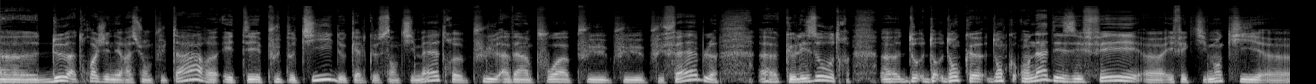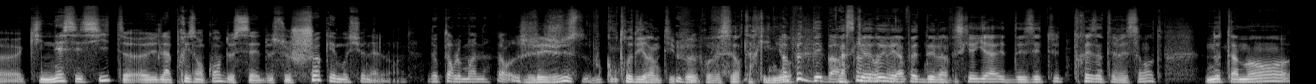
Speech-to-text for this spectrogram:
euh, deux à trois générations plus tard, était plus petit, de quelques centimètres, plus avait un poids plus plus plus faible euh, que les autres. Euh, donc donc on a des effets effectivement qui qui nécessitent la prise en compte de ces de ce choc émotionnel. Docteur Lemoine. Alors, je vais juste vous contredire un petit peu, professeur Tarquinio. un peu de débat. Parce que, oui, un peu de débat. Parce qu'il y a des études très intéressantes, notamment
